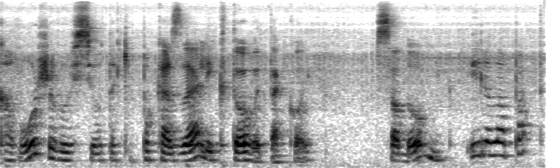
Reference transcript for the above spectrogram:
кого же вы все-таки показали, кто вы такой, садовник или лопата.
